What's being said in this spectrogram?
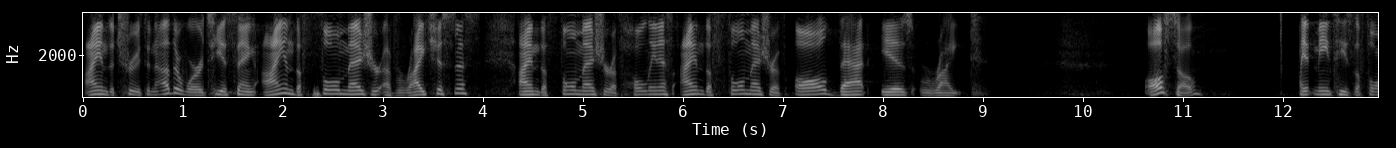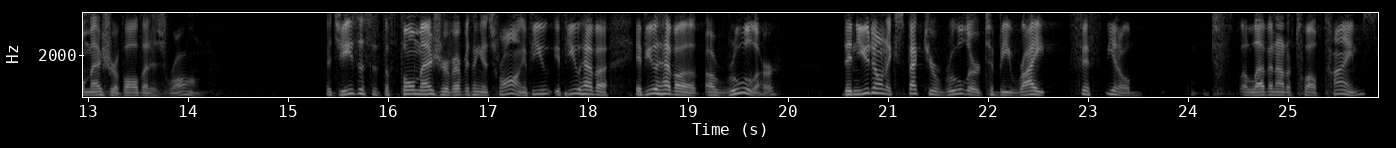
I am the truth. In other words, he is saying, I am the full measure of righteousness. I am the full measure of holiness. I am the full measure of all that is right. Also, it means he's the full measure of all that is wrong. Jesus is the full measure of everything that's wrong. If you if you have a if you have a, a ruler, then you don't expect your ruler to be right fifth, you know, 11 out of 12 times.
